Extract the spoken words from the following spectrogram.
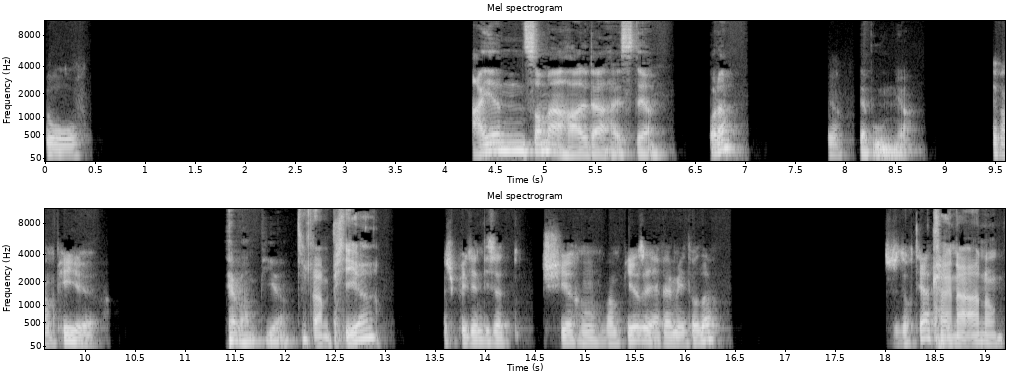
So, Ian Sommerhalder heißt der, oder? Ja. Der Boom, ja. der Vampir. Der Vampir. Der Vampir? Der spielt in dieser schieren Vampirserie mit, oder? Das ist doch der. Keine Ahnung.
